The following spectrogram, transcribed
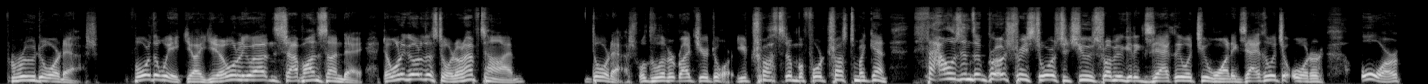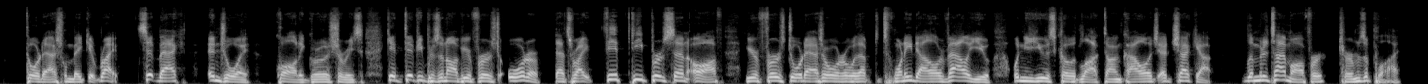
through DoorDash for the week. You're like, you don't want to go out and shop on Sunday, don't want to go to the store, don't have time. DoorDash will deliver it right to your door. You trusted them before, trust them again. Thousands of grocery stores to choose from. You get exactly what you want, exactly what you ordered, or DoorDash will make it right. Sit back, enjoy quality groceries. Get 50% off your first order. That's right, 50% off your first DoorDash order with up to $20 value when you use code Locked On College at checkout. Limited time offer, terms apply.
